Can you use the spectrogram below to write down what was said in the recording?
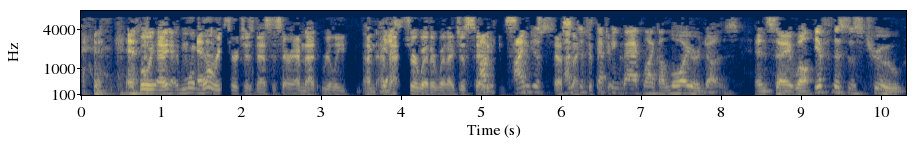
and, well, I, more, more research is necessary. I'm not really, I'm, I'm not sure whether what I just said. I'm, I'm just, I'm just stepping back like a lawyer does and say, well, if this is true,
